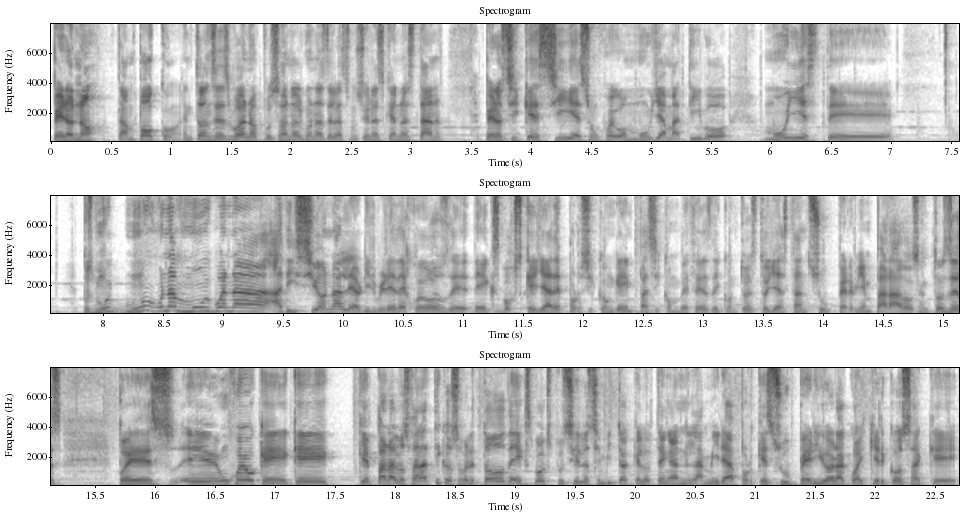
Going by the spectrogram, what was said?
Pero no, tampoco. Entonces, bueno, pues son algunas de las funciones que no están. Pero sí que sí es un juego muy llamativo, muy este. Pues muy, una muy buena adición a la librería de juegos de, de Xbox, que ya de por sí con Game Pass y con Bethesda y con todo esto ya están súper bien parados. Entonces, pues eh, un juego que, que- para los fanáticos, sobre todo de Xbox, pues sí los invito a que lo tengan en la mira, porque es superior a cualquier cosa que,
